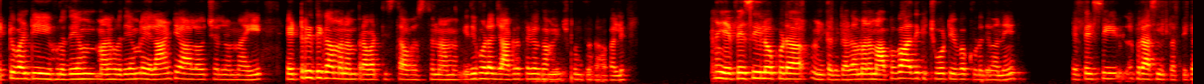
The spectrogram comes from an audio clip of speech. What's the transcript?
ఎటువంటి హృదయం మన హృదయంలో ఎలాంటి ఆలోచనలు ఉన్నాయి ఎట్టి రీతిగా మనం ప్రవర్తిస్తూ వస్తున్నాము. ఇది కూడా జాగ్రత్తగా గమనించుకుంటూ రావాలి. ఎఫ్ఎస్సిలో కూడా ఉంటుంది కదా మనం అపవాదికి చోటు ఇవ్వకూడదు అని ఎఫ్ఎస్సి రాసిన పత్రిక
